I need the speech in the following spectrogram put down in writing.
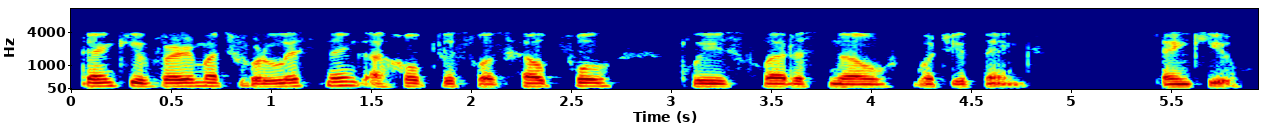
Thank you very much for listening. I hope this was helpful. Please let us know what you think. Thank you.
